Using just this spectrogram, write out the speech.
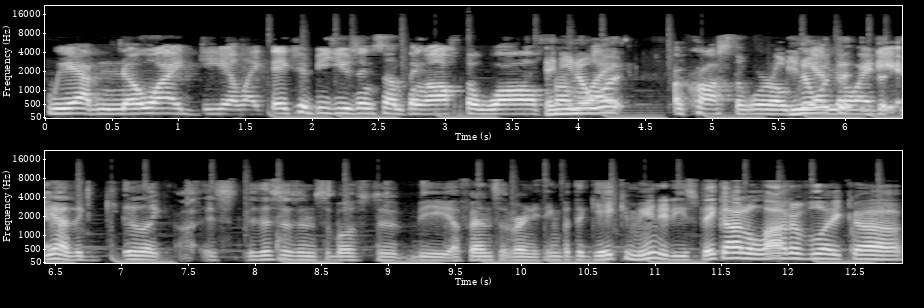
we have no idea. Like they could be using something off the wall from And you know like what? Across the world. You know we what? have The, no the- idea. yeah, the like uh, it's this isn't supposed to be offensive or anything, but the gay communities they got a lot of like uh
